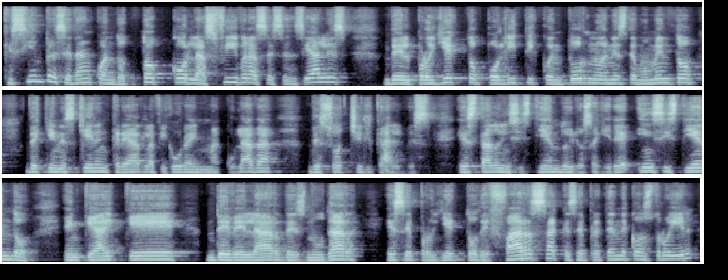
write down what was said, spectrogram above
que siempre se dan cuando toco las fibras esenciales del proyecto político en turno en este momento de quienes quieren crear la figura inmaculada de Xochitl Gálvez. He estado insistiendo y lo seguiré insistiendo en que hay que develar, desnudar ese proyecto de farsa que se pretende construir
